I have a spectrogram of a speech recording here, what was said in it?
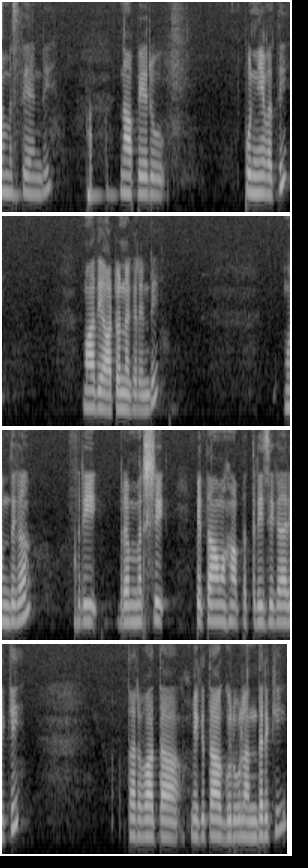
నమస్తే అండి. నా పేరు పుణ్యవతి. మాది ఆటోనగర్ అండి. ముందుగా శ్రీ బ్రహ్మర్షి పితామహ పత్రిజీ గారికి తర్వాత మిగతా గురువులందరికీ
